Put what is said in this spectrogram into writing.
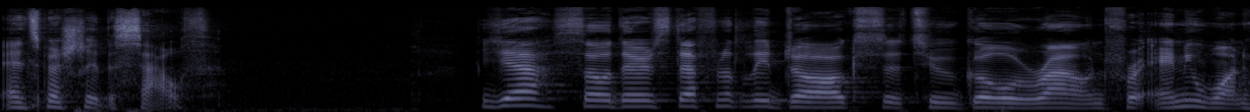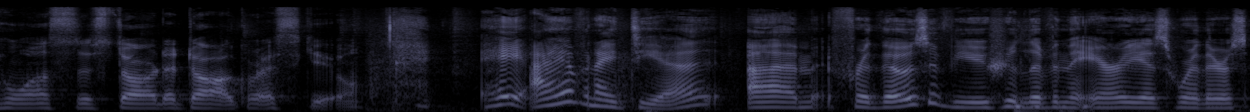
and especially the South. Yeah, so there's definitely dogs to go around for anyone who wants to start a dog rescue. Hey, I have an idea. Um, for those of you who live in the areas where there's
